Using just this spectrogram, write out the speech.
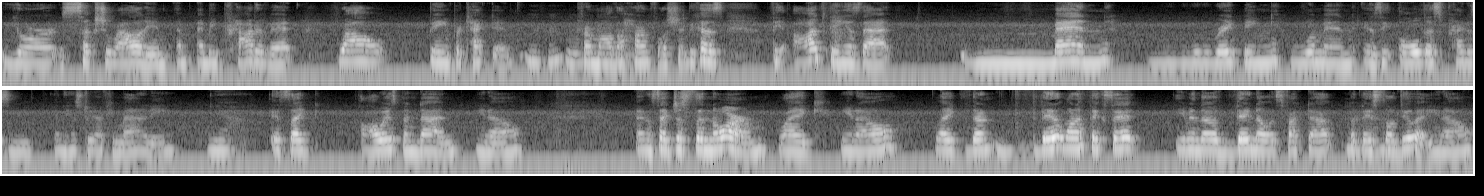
your sexuality and, and, be proud of it while being protected Mm-hmm. from all the harmful shit because the odd thing is that men raping women is the oldest practice in, in the history of humanity Yeah. it's like always been done, you know. And it's like just the norm, like you know, like they they don't want to fix it, even though they know it's fucked up, but they Mhm. still do it, you know.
